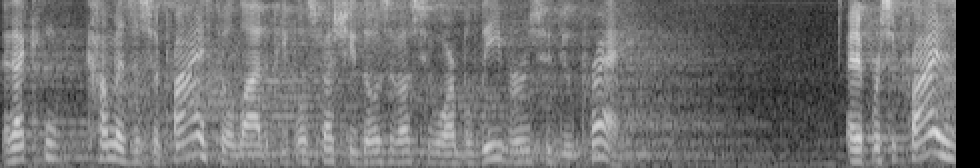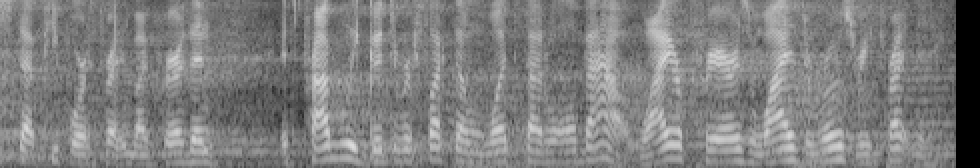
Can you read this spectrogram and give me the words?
And that can come as a surprise to a lot of people, especially those of us who are believers who do pray. And if we're surprised that people are threatened by prayer, then it's probably good to reflect on what's that all about. Why are prayers and why is the rosary threatening?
